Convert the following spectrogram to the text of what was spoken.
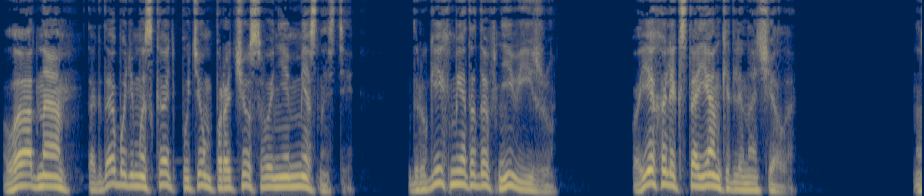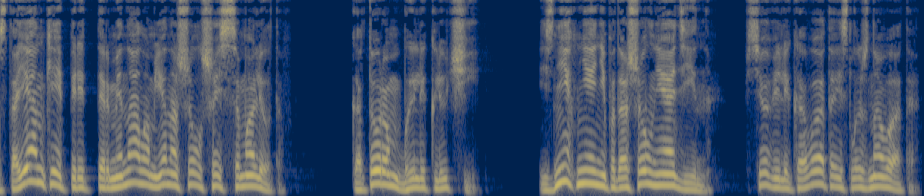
Ладно, тогда будем искать путем прочесывания местности. Других методов не вижу. Поехали к стоянке для начала. На стоянке перед терминалом я нашел шесть самолетов, к которым были ключи. Из них мне не подошел ни один. Все великовато и сложновато.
